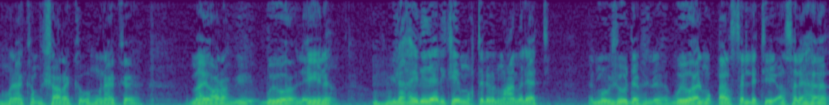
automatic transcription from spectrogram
وهناك مشاركة وهناك ما يعرف ببيوع العينة. إلى غير ذلك من مختلف المعاملات الموجودة في البيوع المقاصة التي أصلها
